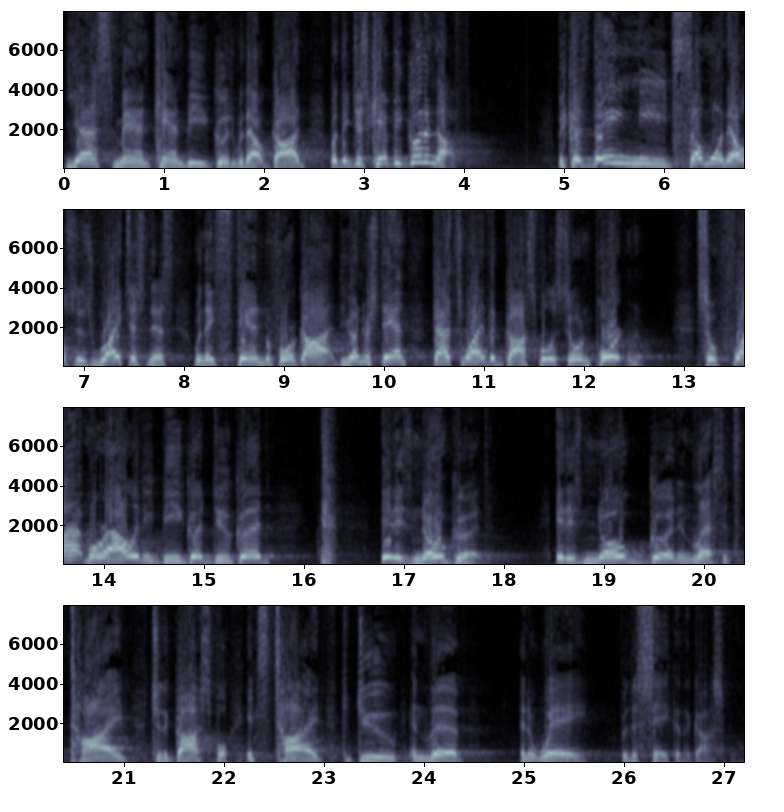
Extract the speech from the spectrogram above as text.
Yes, man can be good without God, but they just can't be good enough. Because they need someone else's righteousness when they stand before God. Do you understand? That's why the gospel is so important. So flat morality, be good, do good, it is no good. It is no good unless it's tied to the gospel. It's tied to do and live in a way for the sake of the gospel.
